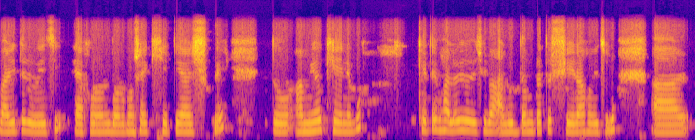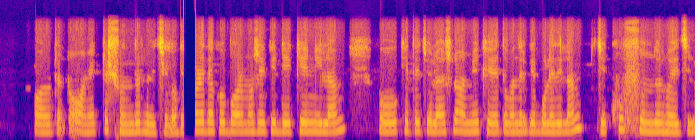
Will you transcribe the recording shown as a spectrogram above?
বাড়িতে রয়েছি। এখন বড়মশাই খেতে আসবে। তো আমিও খেয়ে নেব। খেতে ভালোই হয়েছিল, আলুর দমটা তো সেরা হয়েছিল আর পরোটাটাও অনেকটা সুন্দর হয়েছিল। এরপরে দেখো বড়মশাইকে ডেকে নিলাম, ও খেতে চলে আসলো, আমিও খেয়ে তোমাদেরকে বলে দিলাম যে খুব সুন্দর হয়েছিল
